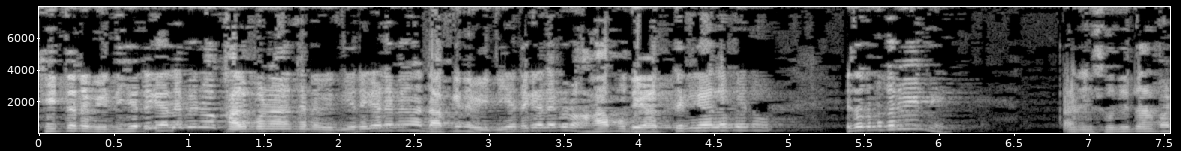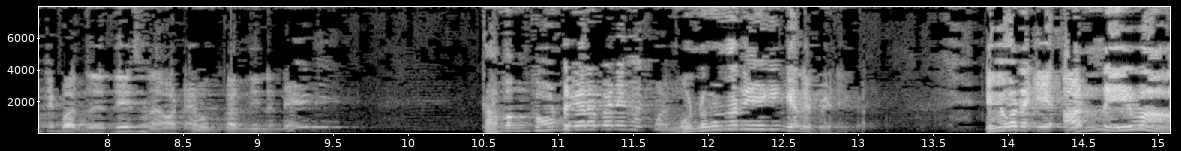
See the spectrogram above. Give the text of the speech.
හිතන විදිහට ගැලපෙනවා, කල්පනා කරන විදිහට ගැලපෙනවා, දකින විදිහට ගැලපෙනවා, අහපු දෙයත් එක්ක ගැලපෙනවා. එතකොට මොකද වෙන්නේ? අනේ සුනිතා ප්‍රතිබද්ධ දේශනාවට අහුම්කම් දීලා නැහැ නේ. තමන් කෝණයට ගැලපෙන එකක්මයි. මොනම හරි එකකින් ගැලපෙන එකක්. එතකොට ඒ අන්න ඒවා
